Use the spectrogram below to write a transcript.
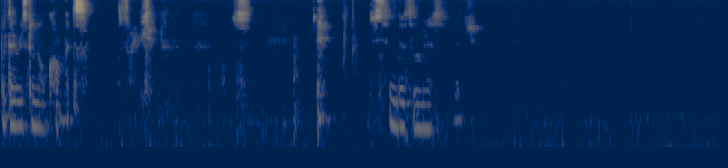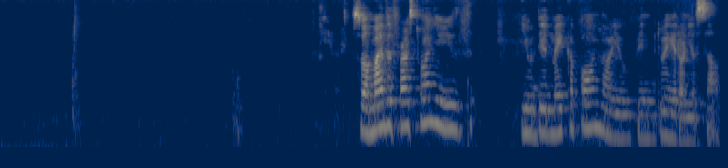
But there is no comments. Sorry. Just send us a message. So am I the first one you used you did makeup on or you've been doing it on yourself?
